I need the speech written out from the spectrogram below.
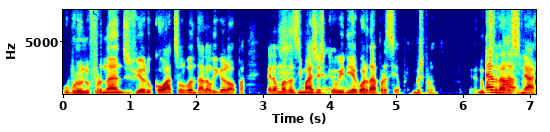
o Bruno Fernandes ver o Coates levantar a Liga Europa. Era uma das imagens que eu iria guardar para sempre, mas pronto. Não custa amava, nada sonhar.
